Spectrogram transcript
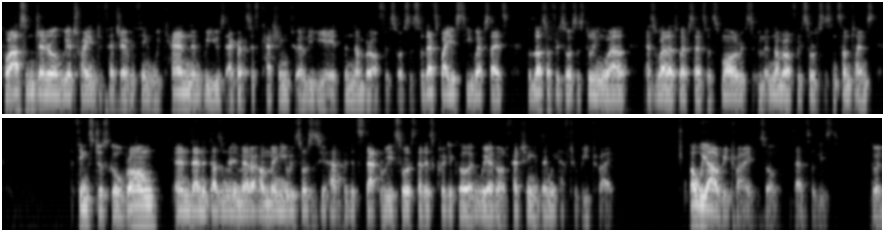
for us in general, we are trying to fetch everything we can, and we use aggressive caching to alleviate the number of resources. So that's why you see websites with lots of resources doing well, as well as websites with small number of resources. And sometimes things just go wrong, and then it doesn't really matter how many resources you have. If it's that resource that is critical and we are not fetching it, then we have to retry. But we are retrying, so that's at least good.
